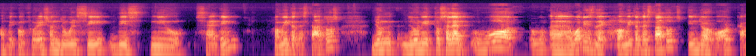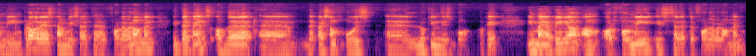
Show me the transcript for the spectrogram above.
of the configuration, you will see this new setting, committed status. You, you need to select what uh, what is the committed status in your work. Can be in progress, can be selected for development. It depends of the uh, the person who is uh, looking this board. Okay, in my opinion, um, or for me, is selected for development,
